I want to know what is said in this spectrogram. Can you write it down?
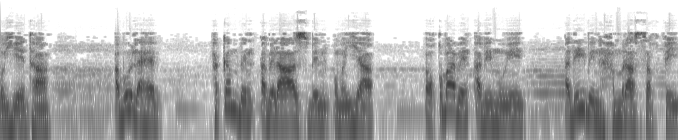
وہ یہ تھا، ابو لہب، حکم بن ابلاس بن امیہ اقبا بن ابی معید ادی بن ہمرا سقفی،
